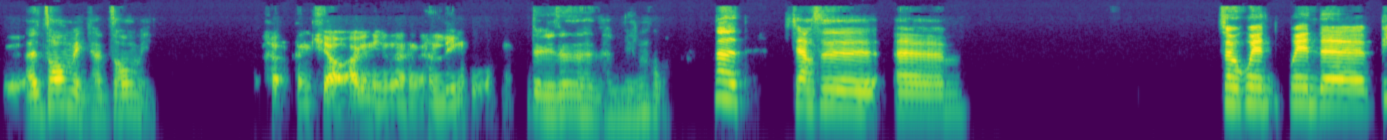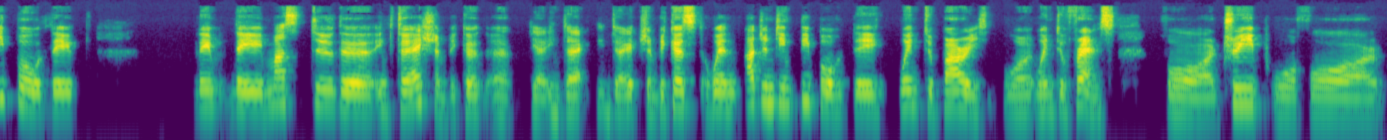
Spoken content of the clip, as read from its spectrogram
对，很聪明，很聪明，很很跳，阿根廷人很很灵活。对，真的很很灵活。那像是嗯，so when when the people they they they must do the interaction because uh, yeah inter- interaction because when Argentine people they went to Paris or went to France for trip or for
